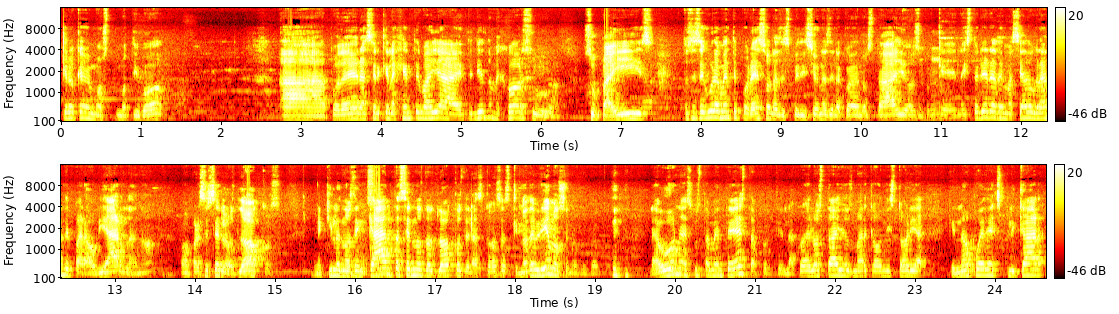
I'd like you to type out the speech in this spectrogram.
creo que me motivó a poder hacer que la gente vaya entendiendo mejor su, su país. Entonces seguramente por eso las expediciones de la Cueva de los Tallos, Ujú. porque la historia era demasiado grande para obviarla, ¿no? Como parece ser los locos. Aquí nos encanta hacernos los locos de las cosas que no deberíamos sernos los locos. La una es justamente esta, porque la Cueva de los Tallos marca una historia que no puede explicar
